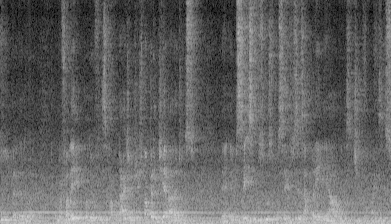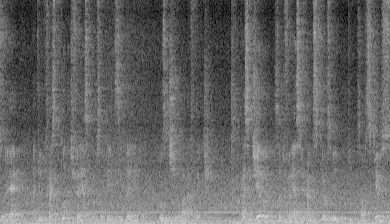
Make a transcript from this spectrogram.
e empreendedora. Como eu falei, quando eu fiz a faculdade, a gente não aprendia nada disso. Né? Eu não sei se nos cursos vocês vocês aprendem algo desse tipo, mas isso é aquilo que faz toda a diferença para você ter desempenho positivo lá na frente. Faz sentido essa diferença de hard skills e soft skills?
